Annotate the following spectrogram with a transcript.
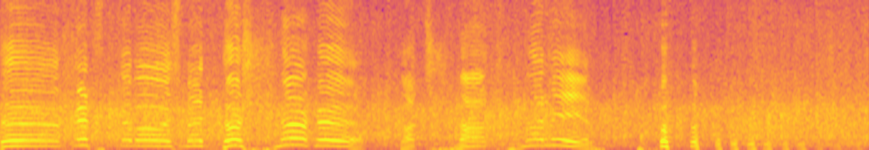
De Getske Boys met de snaken. Dat snaakt naar meer.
